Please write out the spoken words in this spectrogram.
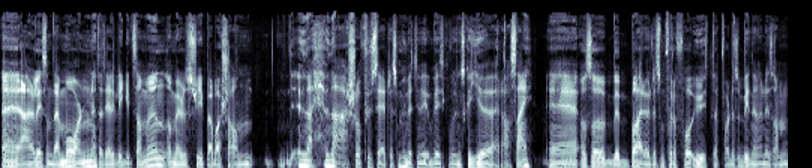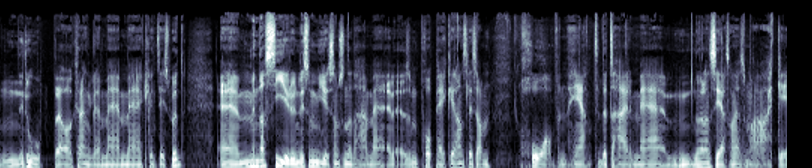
eh, er det liksom det er morgenen etter at de har ligget sammen, og Meryl Streep er bare sånn Hun er, hun er så frustrert, liksom. hun vet, vet ikke hvor hun skal gjøre av seg. Eh, og så bare liksom for å få utløp for det, så begynner hun liksom rope og krangle med, med Clint Eastwood. Eh, men da sier hun liksom mye som sånn dette her med Som påpeker hans liksom hovenhet. Dette her med Når han sier at han liksom, er ikke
